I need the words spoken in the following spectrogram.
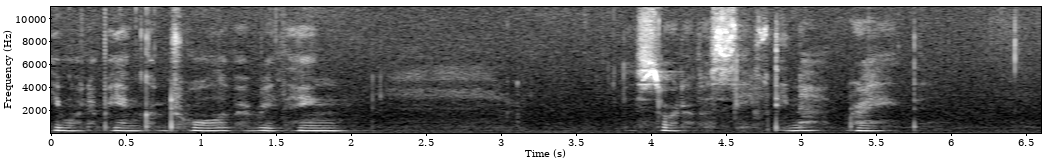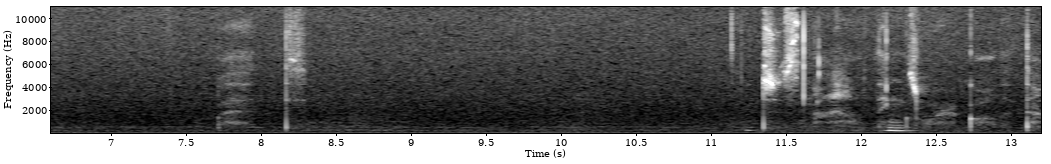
you want to be in control of everything is sort of a safety net, right? But it's just not how things work all the time.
